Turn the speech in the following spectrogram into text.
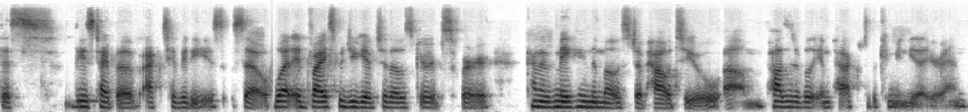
this these type of activities. So, what advice would you give to those groups for kind of making the most of how to um, positively impact the community that you're in?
